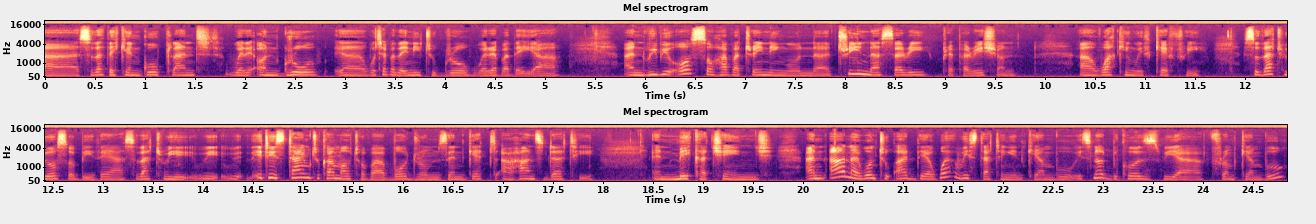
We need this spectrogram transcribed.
Uh, so that they can go plant where on grow uh, whatever they need to grow wherever they are, and we will also have a training on uh, tree nursery preparation, uh, working with Kefri, so that we also be there. So that we, we, we it is time to come out of our boardrooms and get our hands dirty, and make a change. And Anne, I want to add there, why are we starting in Kiambu? It's not because we are from Kiambu,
